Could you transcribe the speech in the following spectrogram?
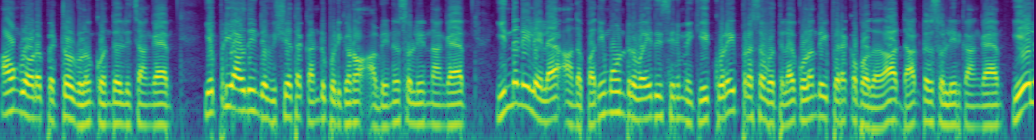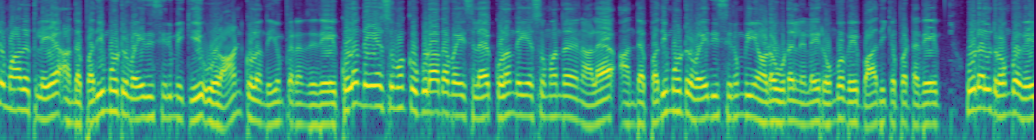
அவங்களோட பெற்றோர்களும் கொந்தளிச்சாங்க. எப்படியாவது இந்த விஷயத்தை கண்டுபிடிக்கணும் அப்படின்னு சொல்லியிருந்தாங்க. இந்த நிலையில அந்த பதிமூன்று வயது சிறுமிக்கு குறை பிரசவத்துல குழந்தை பிறக்க போததா டாக்டர் சொல்லியிருக்காங்க. ஏழு மாதத்திலேயே அந்த பதிமூன்று வயது சிறுமிக்கு ஒரு ஆண் குழந்தையும் பிறந்தது. குழந்தையை சுமக்க கூடாத வயசுல குழந்தையை சுமந்ததுனால அந்த பதிமூன்று வயது சிறுமியோட உடல்நிலை ரொம்பவே பாதிக்கப்பட்டது. உடல் ரொம்பவே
